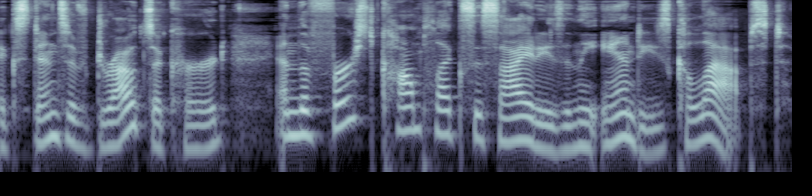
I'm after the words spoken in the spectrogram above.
extensive droughts occurred, and the first complex societies in the Andes collapsed.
